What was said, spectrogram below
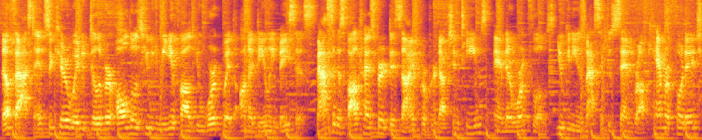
the fast and secure way to deliver all those huge media files you work with on a daily basis. MASV is file transfer designed for production teams and their workflows. You can use MASV to send raw camera footage,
